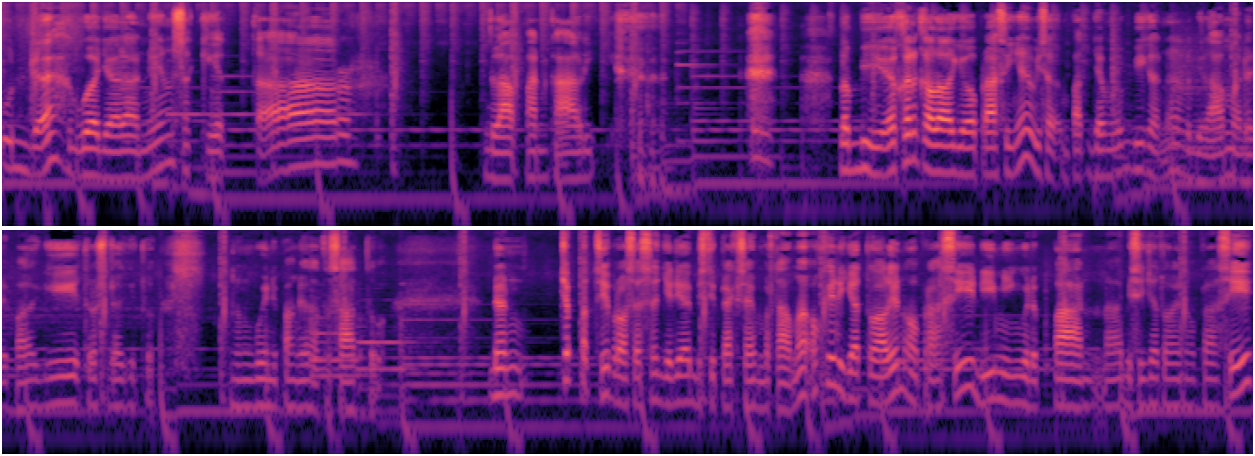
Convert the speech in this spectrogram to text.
udah gue jalanin sekitar 8 kali. Lebih ya kan kalau lagi operasinya bisa 4 jam lebih karena lebih lama dari pagi terus udah gitu nungguin dipanggil satu-satu. Dan cepet sih prosesnya jadi habis diperiksa yang pertama oke okay, dijadwalin operasi di minggu depan. Nah habis dijadwalin operasi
